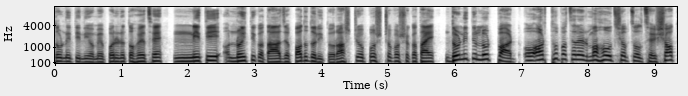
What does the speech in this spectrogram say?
দুর্নীতি নিয়মে পরিণত হয়েছে। নীতি নৈতিকতা আজ পদদলিত। রাষ্ট্রীয় পৃষ্ঠপোষকতায় দুর্নীতি, লুটপাট ও অর্থ পাচারের মহ উৎসব চলছে। শত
